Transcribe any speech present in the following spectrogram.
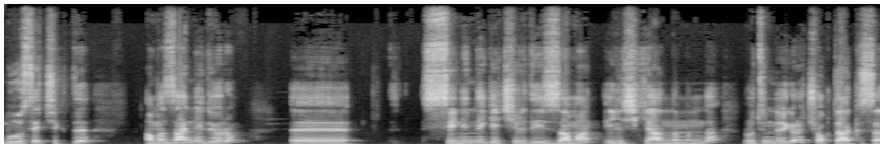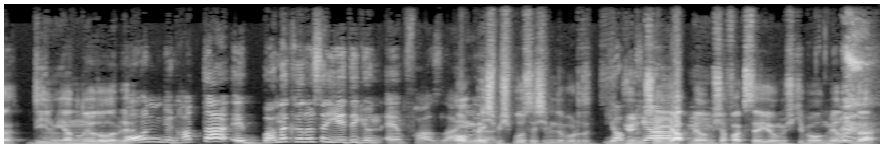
Buse çıktı. Ama zannediyorum e, seninle geçirdiği zaman ilişki anlamında rutinlere göre çok daha kısa. Değil mi? Yanılıyor da olabilir. 10 gün hatta e, bana kalırsa 7 gün en fazlaydı. 15'miş Buse şimdi burada Yok gün ya. şey yapmayalım şafak sayıyormuş gibi olmayalım da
